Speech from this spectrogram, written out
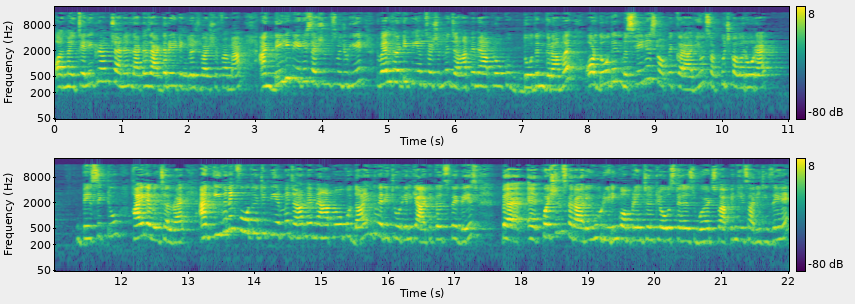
on my Telegram channel that is at the rate English Shifa ma'am and daily मेरे सेशन में जुड़िए ट्वेल्व थर्टी पीएम सेशन में, जहाँ पे मैं आप लोगों को दो दिन ग्रामर और दो दिन मिसलेनियस टॉपिक करा रही हूँ, सब कुछ कवर हो रहा है। बेसिक टू हाई लेवल चल रहा है। And evening four thirty PM में जहाँ मैं, मैं आप लोगों को द एडिटोरियल के आर्टिकल्स पे बेस्ड क्वेश्चंस करा रही हूँ reading comprehension cloze test word swapping ये सारी चीज़ें हैं।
